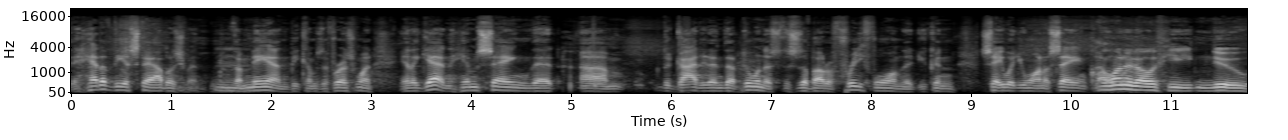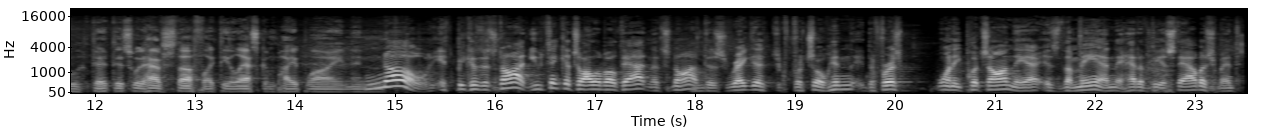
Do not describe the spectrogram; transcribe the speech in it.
the head of the establishment. The man becomes the first one. And again, him saying that um, the guy that ended up doing this. This is about a free form that you can say what you want to say and call. I want to know if he knew that this would have stuff like the Alaskan pipeline and No, it's because it's not. You think it's all about that, and it's not. There's regular. For, so him, the first one he puts on there is the man, the head of the establishment,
